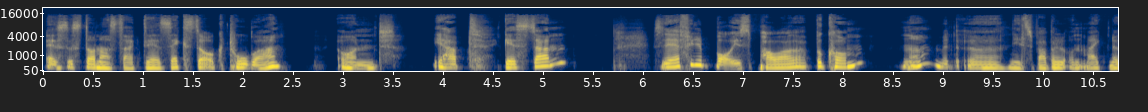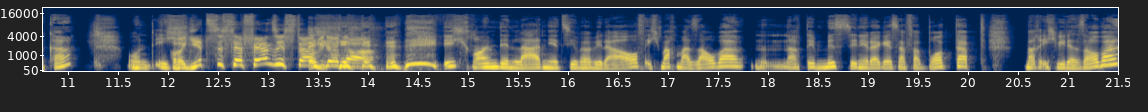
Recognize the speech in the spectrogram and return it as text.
Es ist Donnerstag, der 6. Oktober und ihr habt gestern sehr viel Boys Power bekommen ne, mit äh, Nils Babbel und Mike Nöcker. Und ich. Aber jetzt ist der Fernsehstar wieder da. ich räume den Laden jetzt hier mal wieder auf. Ich mache mal sauber. Nach dem Mist, den ihr da gestern verbrockt habt, mache ich wieder sauber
